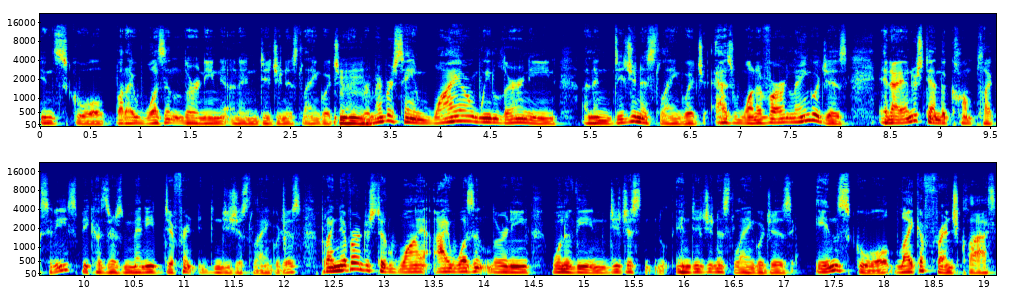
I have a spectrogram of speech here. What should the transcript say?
in school, but I wasn't learning an indigenous language. And I mm-hmm. remember saying, why aren't we learning an indigenous language as one of our languages? And I understand the complexities because there's many different indigenous languages, but I never understood why I wasn't learning one of the indigenous indigenous languages in school, like a French class,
